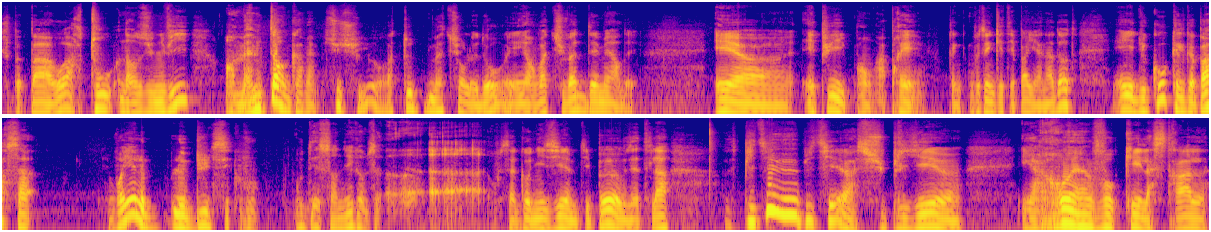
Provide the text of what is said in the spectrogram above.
je peux pas avoir tout dans une vie en même temps quand même. Si, si, on va tout mettre sur le dos et on va, tu vas te démerder. Et, euh, et puis, bon, après, vous inquiétez pas, il y en a d'autres. Et du coup, quelque part, ça. Vous voyez, le, le but, c'est que vous, vous descendiez comme ça. Vous agonisiez un petit peu, vous êtes là. Pitié, pitié, à supplier euh, et à réinvoquer l'astral,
